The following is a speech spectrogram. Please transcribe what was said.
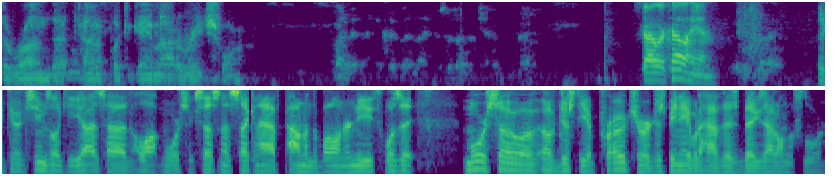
the run that kind of put the game out of reach for him. Skylar Callahan. Hey, coach. Seems like you guys had a lot more success in the second half, pounding the ball underneath. Was it more so of, of just the approach or just being able to have those bigs out on the floor?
